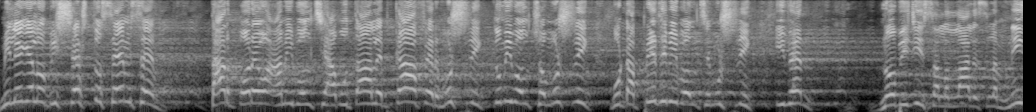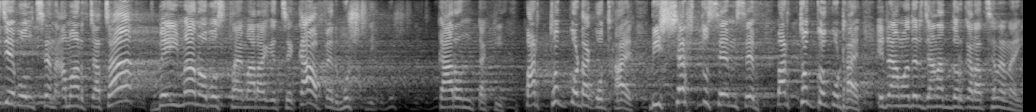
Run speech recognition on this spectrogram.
মিলে গেল, বিশ্বাস তো সেম সেম তারপরেও আমি বলছি, আবু তালেব কাফের, মুশরিক। তুমি বলছো মুশরিক, গোটা পৃথিবী বলছে মুশরিক। ইভেন নবীজি আলাইসাল্লাম নিজে বলছেন, আমার চাচা বেঈমান অবস্থায় মারা গেছে, কাফের, মুশরিক। কারণটা কি? পার্থক্যটা কোথায়? বিশ্বাস তো সেম সেম পার্থক্য কোথায়? এটা আমাদের জানার দরকার আছে না নাই?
